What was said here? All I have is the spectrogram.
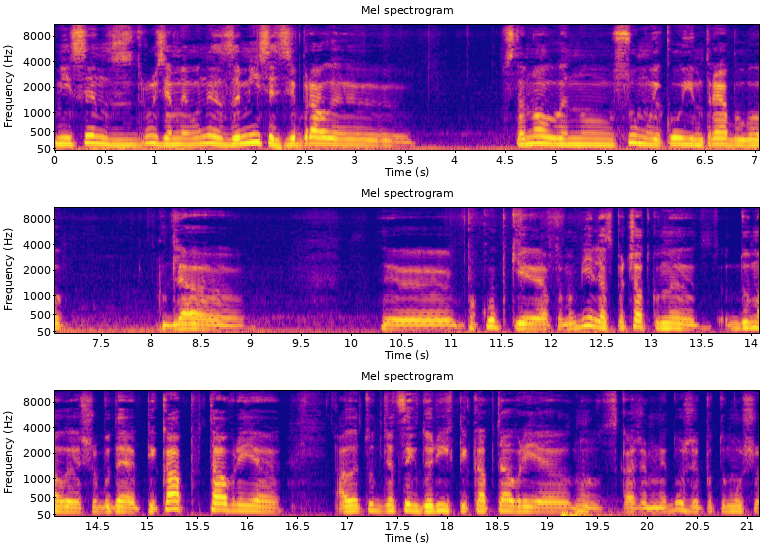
мій син з друзями, вони за місяць зібрали е, встановлену суму, яку їм треба було для покупки автомобіля. Спочатку ми думали, що буде пікап Таврія, але тут для цих доріг пікап Таврія, ну, скажімо, не дуже, тому що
